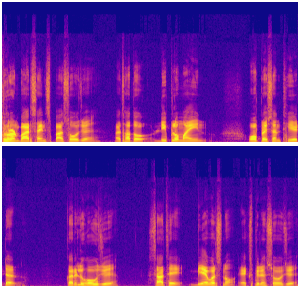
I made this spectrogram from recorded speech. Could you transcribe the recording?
ધોરણ બાર સાયન્સ પાસ હોવો જોઈએ, અથવા તો ડિપ્લોમા ઇન ઓપરેશન થિયેટર કરેલું હોવું જોઈએ. સાથે બે વર્ષનો એક્સપિરિયન્સ હોવો જોઈએ.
